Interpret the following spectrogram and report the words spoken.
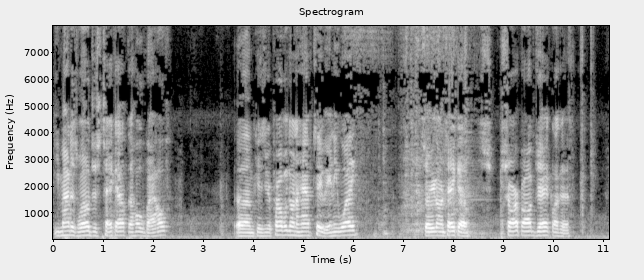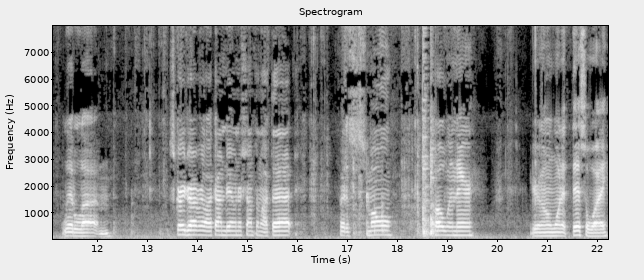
you might as well just take out the whole valve. Because um, you're probably going to have to anyway. So you're going to take a sh sharp object like a little um, screwdriver like I'm doing or something like that. Put a small hole in there. You're going to want it this way.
